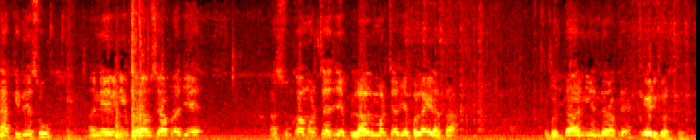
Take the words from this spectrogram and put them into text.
નાખી દેશું અને એની ઉપર આવશે આપણા જે આ સૂકા મરચાં જે લાલ મરચાં જે પલાળ્યા હતા એ બધા આની અંદર આપણે એડ કરશું.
